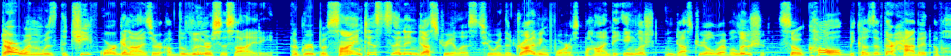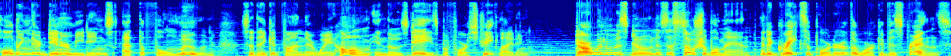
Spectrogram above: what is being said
Darwin was the chief organizer of the Lunar Society, a group of scientists and industrialists who were the driving force behind the English Industrial Revolution, so called because of their habit of holding their dinner meetings at the full moon, so they could find their way home in those days before street lighting. Darwin was known as a sociable man and a great supporter of the work of his friends,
